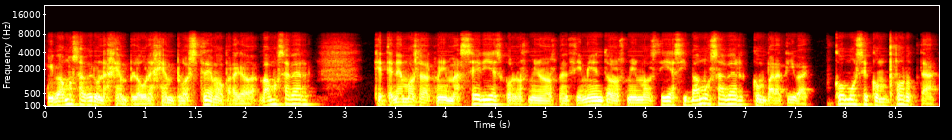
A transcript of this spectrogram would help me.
Y vamos a ver un ejemplo, un ejemplo extremo para que vamos a ver que tenemos las mismas series con los mismos vencimientos, los mismos días y vamos a ver comparativa cómo se comporta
